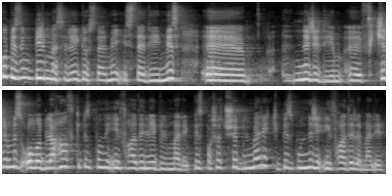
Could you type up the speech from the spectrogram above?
bu bizim bir məsələyi göstərmək istədiyimiz e, necə deyim, e, fikrimiz ola bilər. Hansı ki biz bunu ifadə edə bilmərik. Biz başa düşə bilmərik ki, biz bunu necə ifadə etməliyik.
